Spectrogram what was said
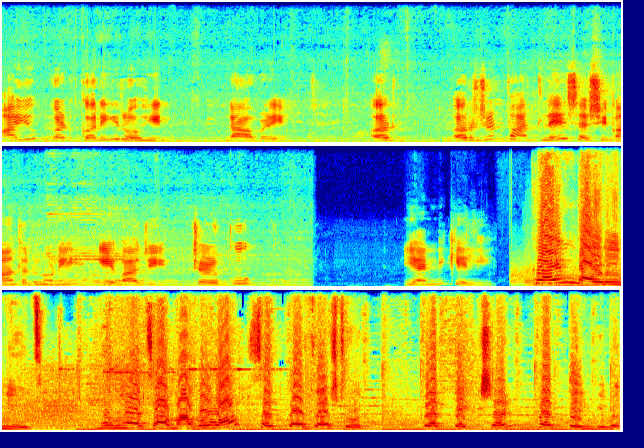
आयुब गडकरी रोहित डावळे अर अर्जुन फातले शशिकांत ढोणे येवाजी चळकू यांनी केली. Crime diary news. गुन्ह्याचा मागोवा सत्याचा शोध. प्रत्येक क्षण प्रत्येक दिवस.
